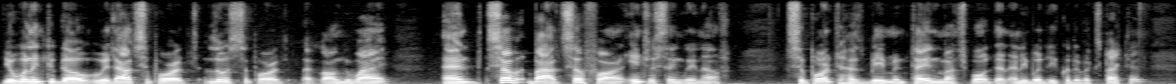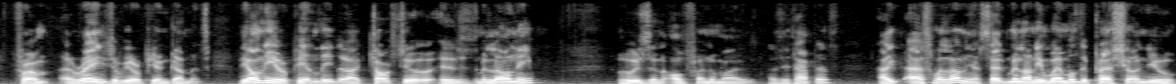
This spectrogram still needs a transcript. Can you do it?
You're willing to go without support, lose support along the way. And so, but so far, interestingly enough, support has been maintained much more than anybody could have expected from a range of European governments. The only European leader I talked to is Meloni, who is an old friend of mine, as it happens. I asked Meloni, I said, Meloni, when will the pressure on you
